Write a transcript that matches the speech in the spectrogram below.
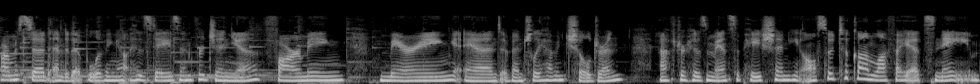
Armistead ended up living out his days in Virginia, farming, marrying, and eventually having children. After his emancipation, he also took on Lafayette's name,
